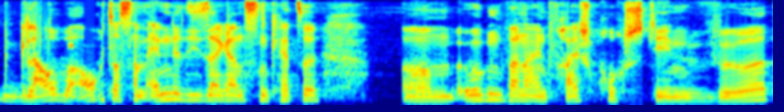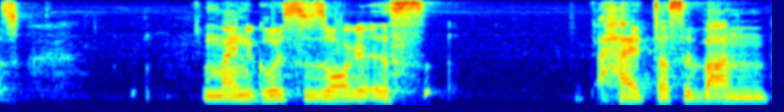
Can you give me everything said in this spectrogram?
glaube auch, dass am Ende dieser ganzen Kette ähm, irgendwann ein Freispruch stehen wird meine größte Sorge ist halt das Wann,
